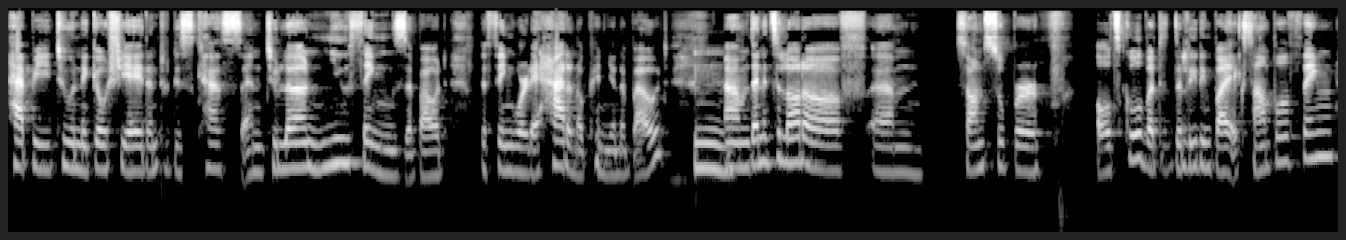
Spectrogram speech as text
happy to negotiate and to discuss and to learn new things about the thing where they had an opinion about. Mm. Um, then it's a lot of, um, sounds super old school, but the leading by example thing.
